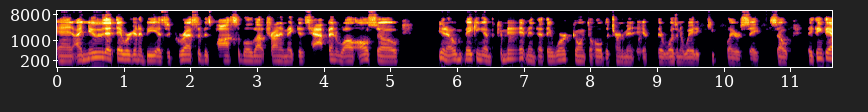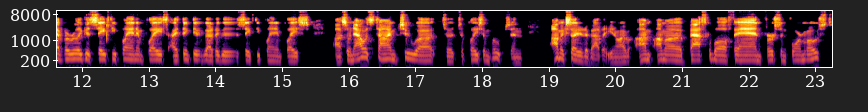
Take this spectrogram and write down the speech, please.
and I knew that they were going to be as aggressive as possible about trying to make this happen while also, you know, making a commitment that they weren't going to hold the tournament if there wasn't a way to keep the players safe. So they think they have a really good safety plan in place. I think they've got a good safety plan in place. Uh, so now it's time to, uh, to to play some hoops, and I'm excited about it. You know, i I'm I'm a basketball fan first and foremost,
